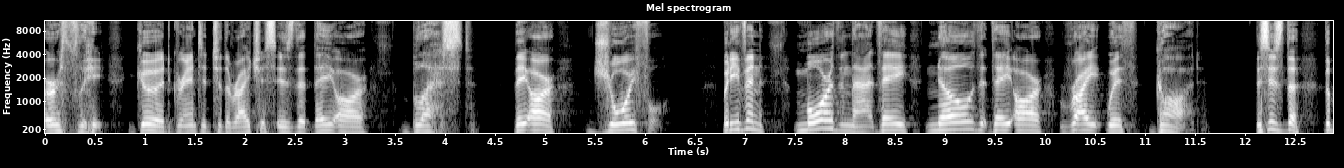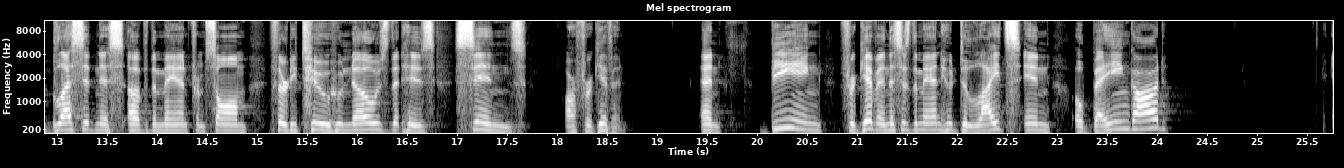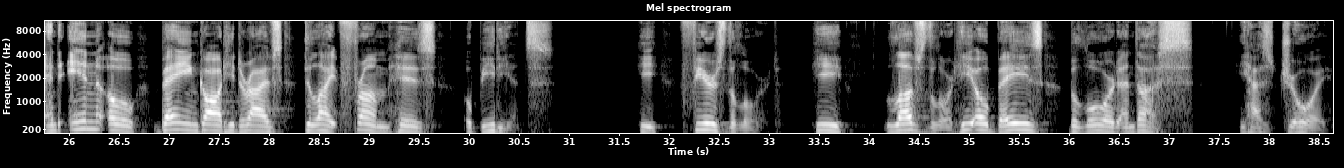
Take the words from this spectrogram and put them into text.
earthly good granted to the righteous is that they are blessed, they are joyful. But even more than that, they know that they are right with God. This is the, the blessedness of the man from Psalm 32 who knows that his sins are forgiven. And being forgiven. This is the man who delights in obeying God. And in obeying God, he derives delight from his obedience. He fears the Lord. He loves the Lord. He obeys the Lord, and thus he has joy.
